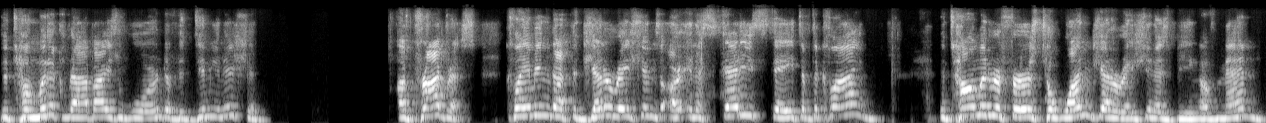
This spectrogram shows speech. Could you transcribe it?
the Talmudic rabbis warned of the diminution of progress, claiming that the generations are in a steady state of decline. The Talmud refers to one generation as being of men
